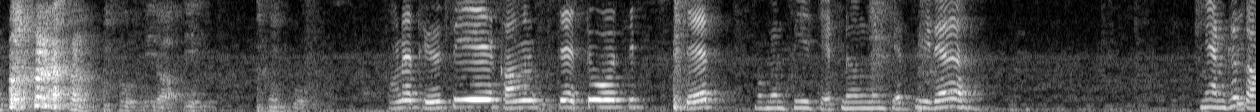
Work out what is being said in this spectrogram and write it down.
บสี่ดอกที่ ของน่าถือสี่ของเจ็ดตัวสิบเจ็ดบ่เม่นสี่เจ็ดหนึ่งหนึ่งเจ็ดสี่เด้อแม่นคือเก่า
